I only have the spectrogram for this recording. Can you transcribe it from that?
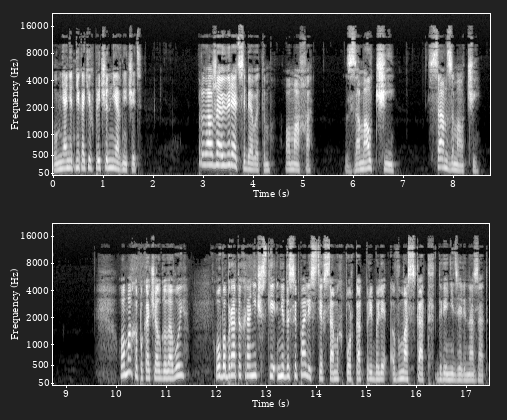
У меня нет никаких причин нервничать». Продолжаю уверять себя в этом, Омаха. Замолчи. Сам замолчи. Омаха покачал головой. Оба брата хронически не досыпали с тех самых пор, как прибыли в Маскат две недели назад.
